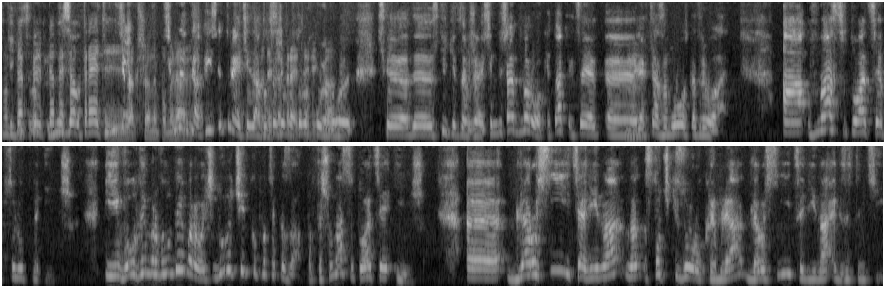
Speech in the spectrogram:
Ну, скільки це? 53-й, якщо не помиляюсь. Так, 53-й, да, то це вже 53-й рік. Е, Скільки це вже? 72 роки, так? Як, це, е, як ця заморозка триває. А в нас ситуація абсолютно інша. І Володимир Володимирович дуже чітко про це казав, про те, що у нас ситуація інша. Е, для Росії ця війна, на- з точки зору Кремля, для Росії це війна екзистенційна.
